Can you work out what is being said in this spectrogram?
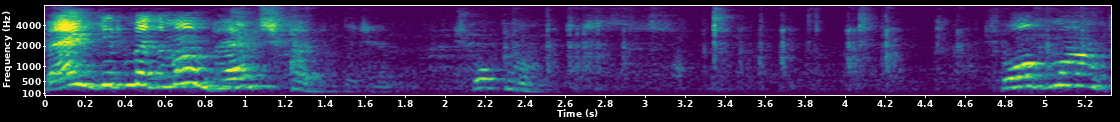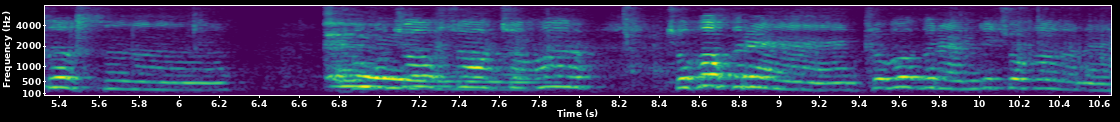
Ben girmedim ama ben çıkabilirim. Çok mantıklı. Çok mantıklı. Çok çok çok çok çok akrem. Çok akrem de çok akrem.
